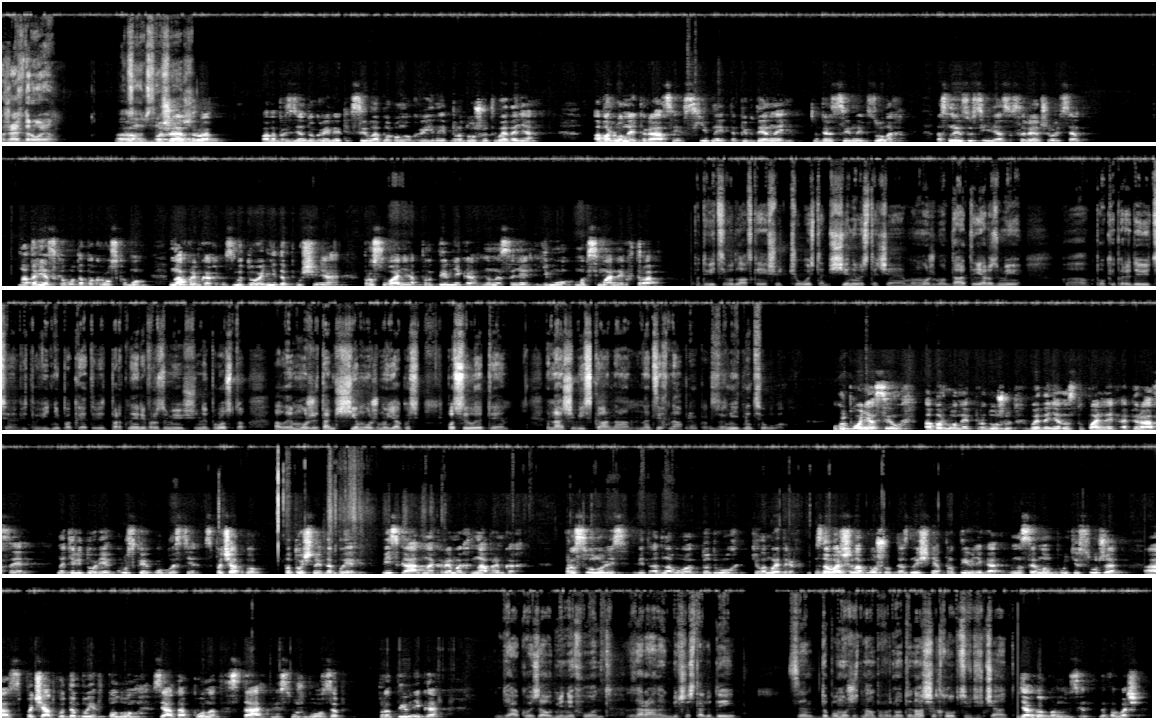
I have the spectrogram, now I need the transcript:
Бажаю здоров'я. Е, Бажаю здоров'я, пане президент України. Сили оборони України продовжують ведення оборонної операції в східній та південній операційних зонах. Основні зусилля зосереджуються на Донецькому та Покровському напрямках з метою недопущення просування противника, нанесення йому максимальних втрат. Подивіться, будь ласка, якщо чогось там ще не вистачає, ми можемо дати. Я розумію, поки передаються відповідні пакети від партнерів, розумію, що не просто, але може там ще можемо якось посилити наші війська на, на цих напрямках. Зверніть на це увагу. Угруповання сил оборони продовжують ведення наступальної операції на території Курської області. З початку поточної доби війська на окремих напрямках просунулись від 1 до 2 кілометрів. Завершено пошук та знищення противника в населеному пункті Суджа. З початку доби в полон взято понад 100 службовців противника. Дякую за обмінний фонд. За ранок більше ста людей. Це допоможе нам повернути наших хлопців, дівчат. Дякую, пане Олексій. До побачення.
